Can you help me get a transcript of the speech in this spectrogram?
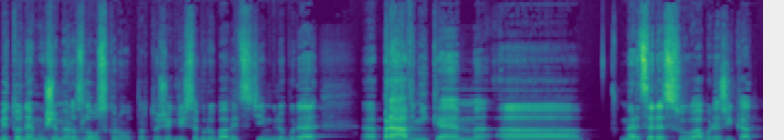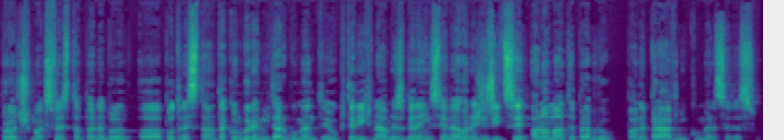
my to nemůžeme rozlousknout, protože když se budu bavit s tím, kdo bude eh, právníkem eh, Mercedesu a bude říkat, proč Max Verstappen nebyl eh, potrestán, tak on bude mít argumenty, u kterých nám nezbyde nic jiného, než říci, ano, máte pravdu, pane právníku Mercedesu.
